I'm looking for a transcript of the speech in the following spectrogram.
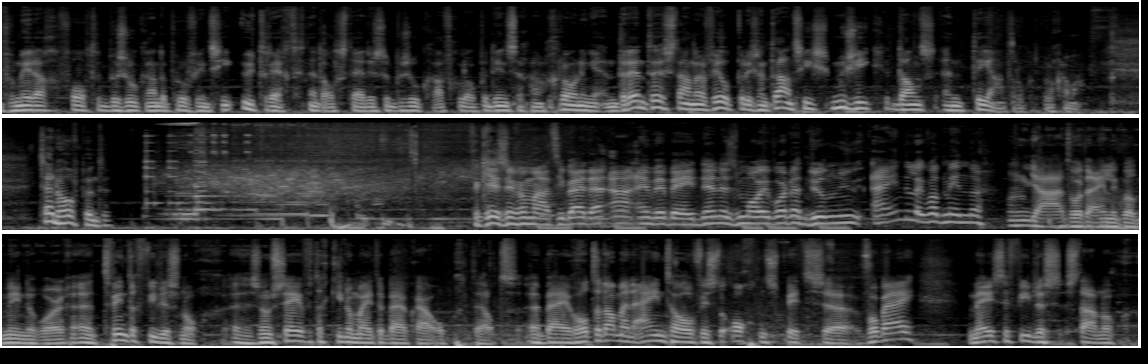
Vanmiddag volgt het bezoek aan de provincie Utrecht. Net als tijdens het bezoek afgelopen dinsdag aan Groningen en Drenthe... staan er veel presentaties, muziek, dans en theater op het programma. Het zijn de hoofdpunten. Verkeersinformatie bij de ANWB. Dennis Mooi, wordt het nu eindelijk wat minder? Ja, het wordt eindelijk wat minder hoor. Uh, 20 files nog. Uh, Zo'n 70 kilometer bij elkaar opgeteld. Uh, bij Rotterdam en Eindhoven is de ochtendspits voorbij. De meeste files staan nog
